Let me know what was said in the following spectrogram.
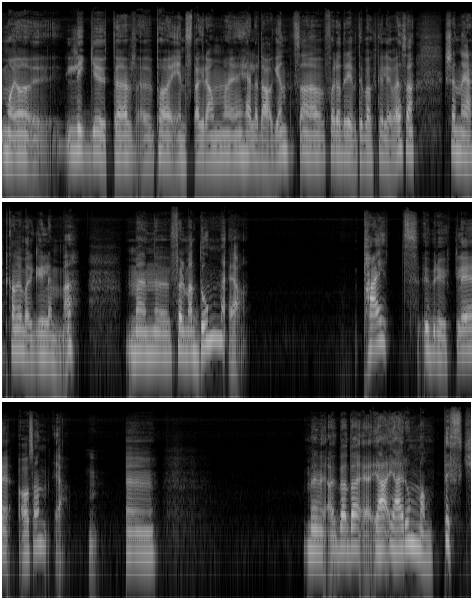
må jo eh, ligge ute eh, på Instagram hele dagen så for å drive tilbake til livet, så sjenert kan vi bare glemme. Men uh, føle meg dum, ja. Teit, ubrukelig og sånn, ja. Eh, men jeg- da, da, jeg, jeg er romantisk.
